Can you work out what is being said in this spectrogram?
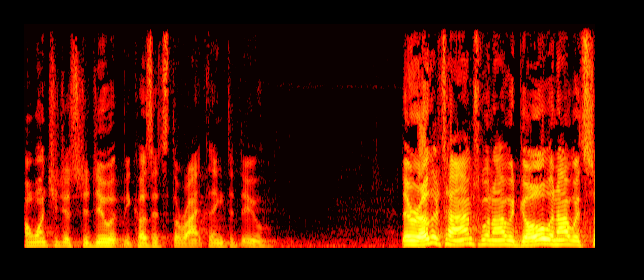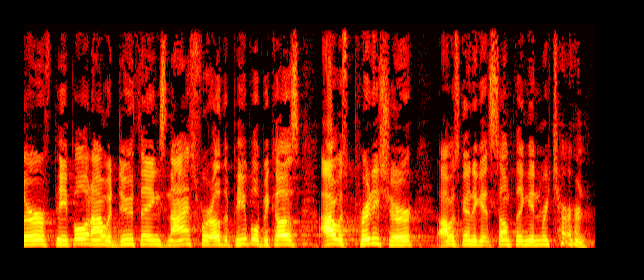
I want you just to do it because it's the right thing to do. There were other times when I would go and I would serve people and I would do things nice for other people because I was pretty sure I was going to get something in return.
